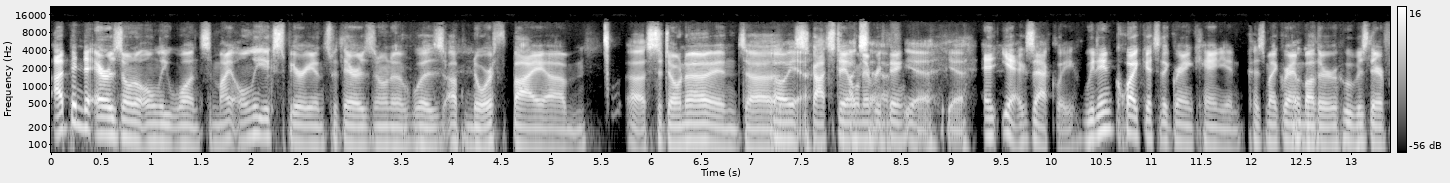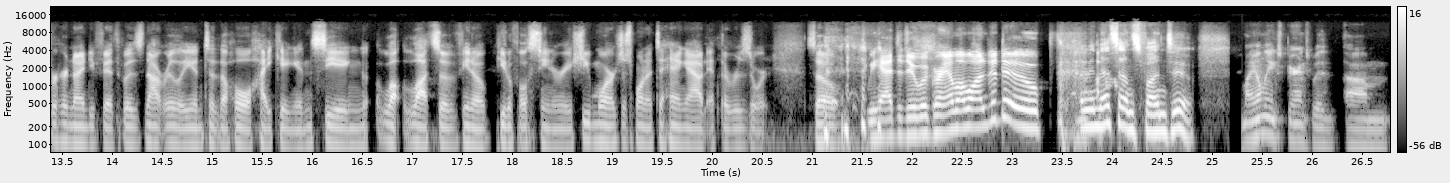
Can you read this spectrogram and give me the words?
I've been to Arizona only once. My only experience with Arizona was up north by um, uh, Sedona and uh, Oh, yeah. Scottsdale and Flagstaff, everything. Yeah, yeah. And- yeah, exactly. We didn't quite get to the Grand Canyon because my grandmother, who was there for her 95th, was not really into the whole hiking and seeing lo- lots of you know beautiful scenery. She more just wanted to hang out at the resort. So we had to do what grandma wanted to do. I mean, that sounds fun too. My only experience with um,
